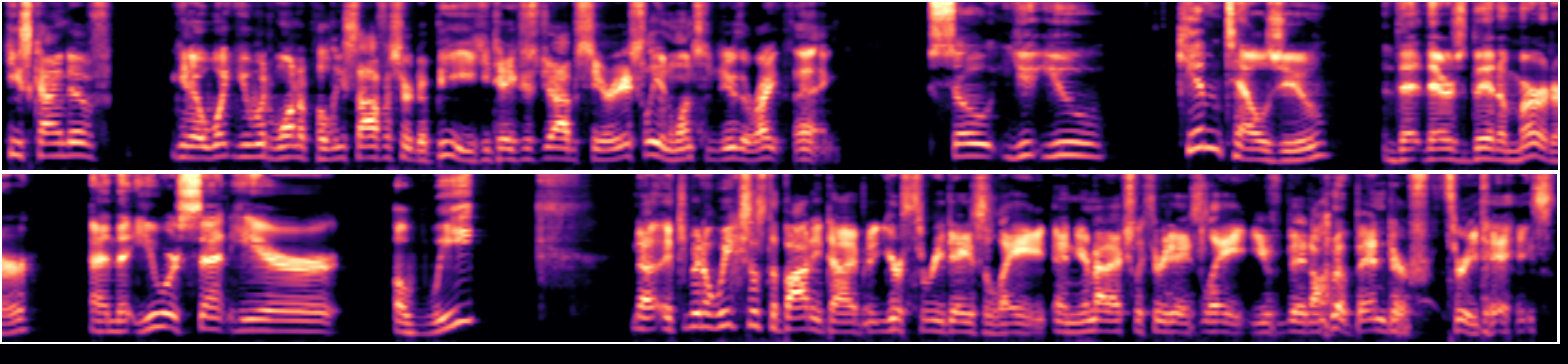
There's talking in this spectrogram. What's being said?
he's kind of you know what you would want a police officer to be. He takes his job seriously and wants to do the right thing. So you you Kim tells you that there's been a murder and that you were sent here a week no, it's been a week since the body died, but you're three days late, and you're not actually three days late. You've been on a bender for three days.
